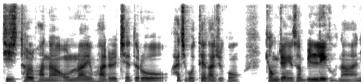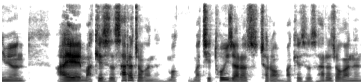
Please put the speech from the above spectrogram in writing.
디지털화나 온라인화를 제대로 하지 못해 가지고 경쟁에서 밀리거나 아니면 아예 마켓에서 사라져가는 막 마치 토이저러스처럼 마켓에서 사라져가는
